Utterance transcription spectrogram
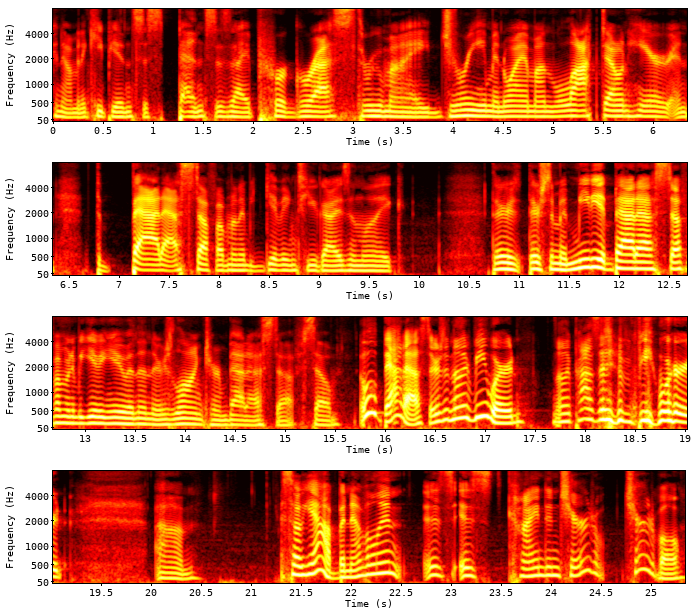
I know I'm going to keep you in suspense as I progress through my dream and why I'm on lockdown here and the badass stuff I'm going to be giving to you guys and like there's there's some immediate badass stuff I'm going to be giving you, and then there's long term badass stuff. So, oh, badass. There's another B word, another positive B word. Um, so yeah, benevolent is is kind and charitable, charitable,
